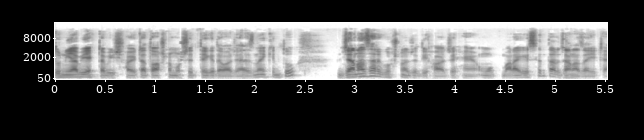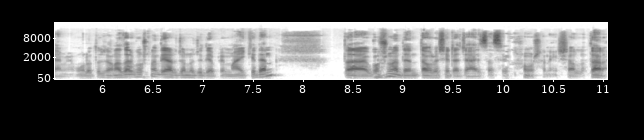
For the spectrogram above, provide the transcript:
দুনিয়াবি একটা বিষয়, এটা তো আসলে মসজিদ থেকে দেওয়া যায় না কিন্তু জানাজার ঘোষণা যদি হয় যে হ্যাঁ অমুক মারা গেছেন, তার জানাজা এই টাইমে মূলত জানাজার ঘোষণা দেওয়ার জন্য যদি আপনি মাইকে দেন, তা ঘোষণা দেন, তাহলে সেটা জায়েজ আছে, সমস্যা নেই, ইনশাআল্লাহ। তারা,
